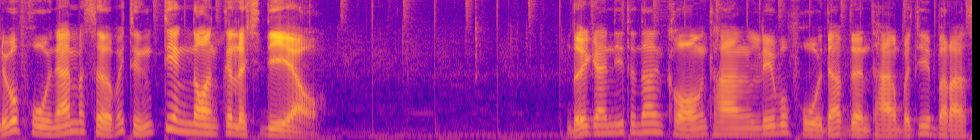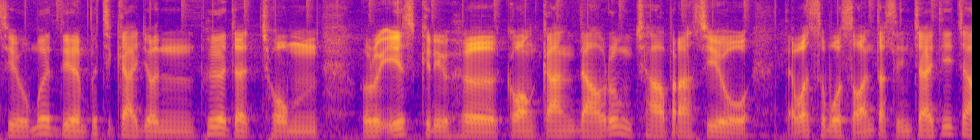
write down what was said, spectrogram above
ลิเวอร์พูลนั้นมาเสิร์ฟให้ถึงเตียงนอนกันเลยทีเดียว โดยการนี้ทางด้านของทางลิเวอร์พูลนะครับเดินทางไปที่บราซิลเมื่อเดือนพฤศจิกายน เพื่อจะชมรูอิสคริวเฮอร์กองกลางดาวรุ่งชาวบราซิล แต่ว่าสโมสรตัดสินใจที่จะ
